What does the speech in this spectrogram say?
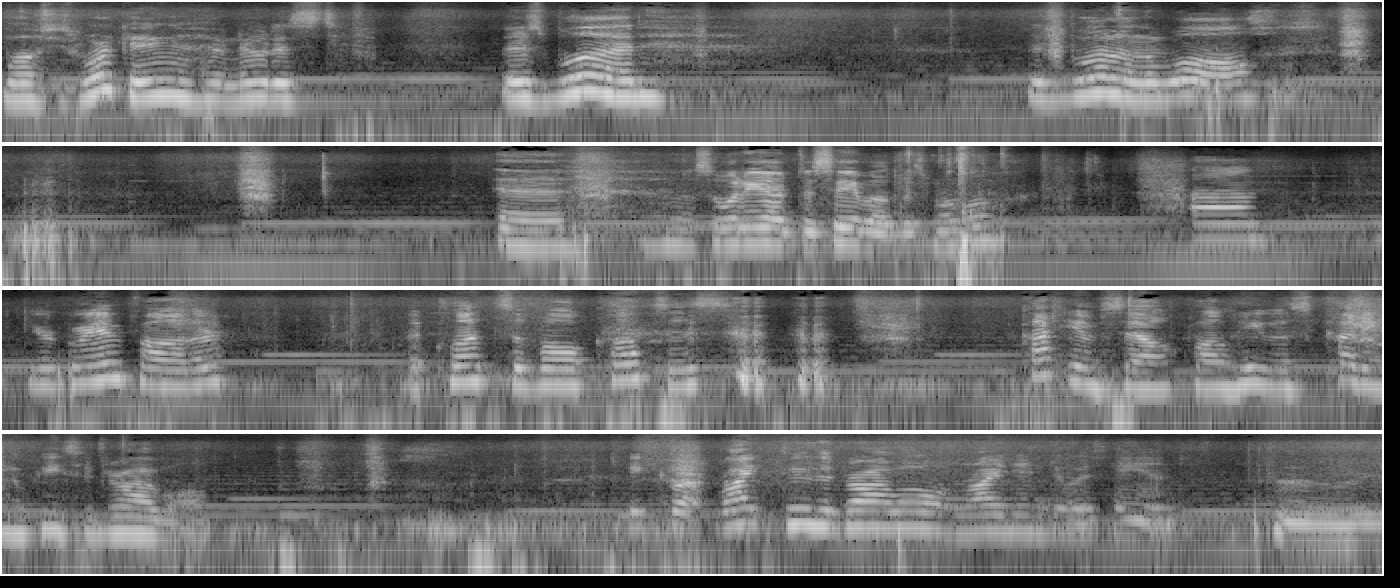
while she's working, I've noticed there's blood. There's blood on the wall. Uh, so what do you have to say about this, Mama? Um, your grandfather, the klutz of all klutzes, cut himself while he was cutting a piece of drywall. He cut right through the drywall and right into his hand. oh my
